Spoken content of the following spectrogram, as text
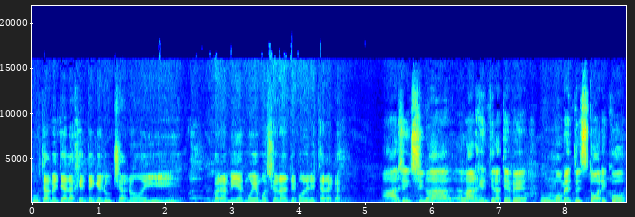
justamente a la gente que lucha, ¿no? Y para mí es muy emocionante poder estar acá. Argentina, a Argentina teve um momento histórico,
